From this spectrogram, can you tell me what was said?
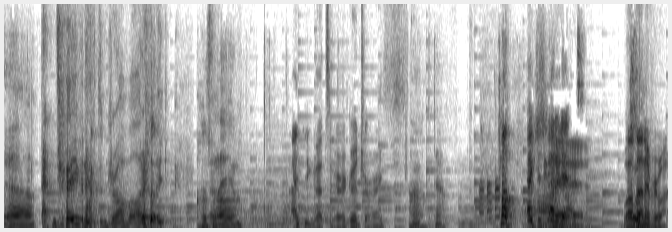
Yeah. Do I even have to draw more? Like. Whose name? I think that's a very good drawing. Oh, yeah. Oh, I just got it in. Yeah. Well done, everyone.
